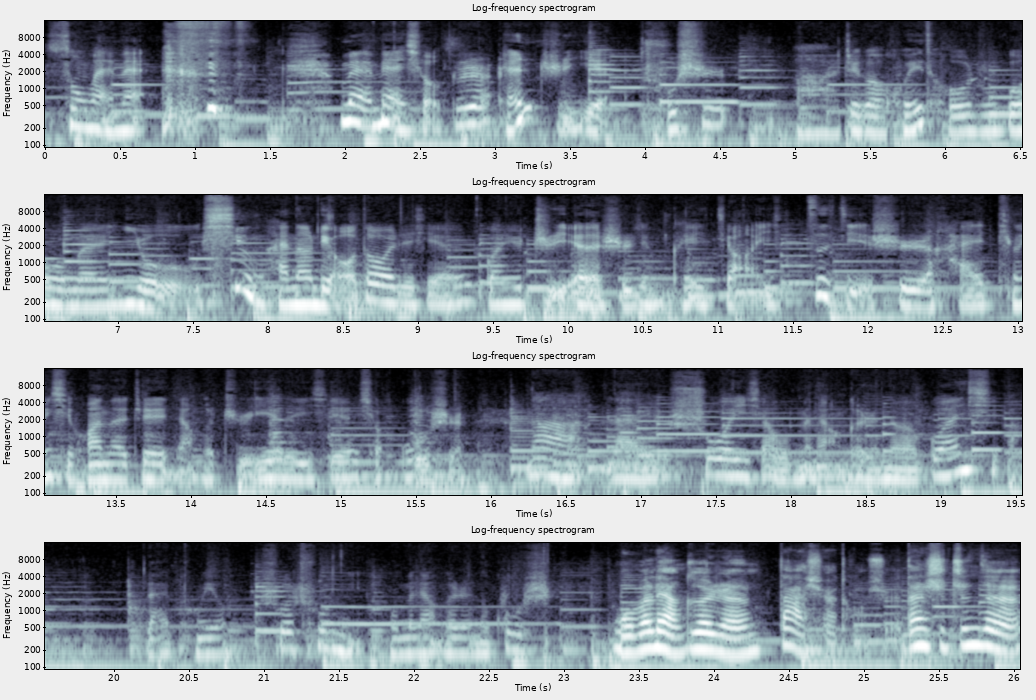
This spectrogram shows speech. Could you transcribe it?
送外卖。外卖小哥，全职业厨师！这个回头如果我们有幸还能聊到这些关于职业的事情，可以讲一自己是还挺喜欢的这两个职业的一些小故事。那来说一下我们两个人的关系吧。来，朋友，说出你我们两个人的故事。我们两个人大学同学，但是真的。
